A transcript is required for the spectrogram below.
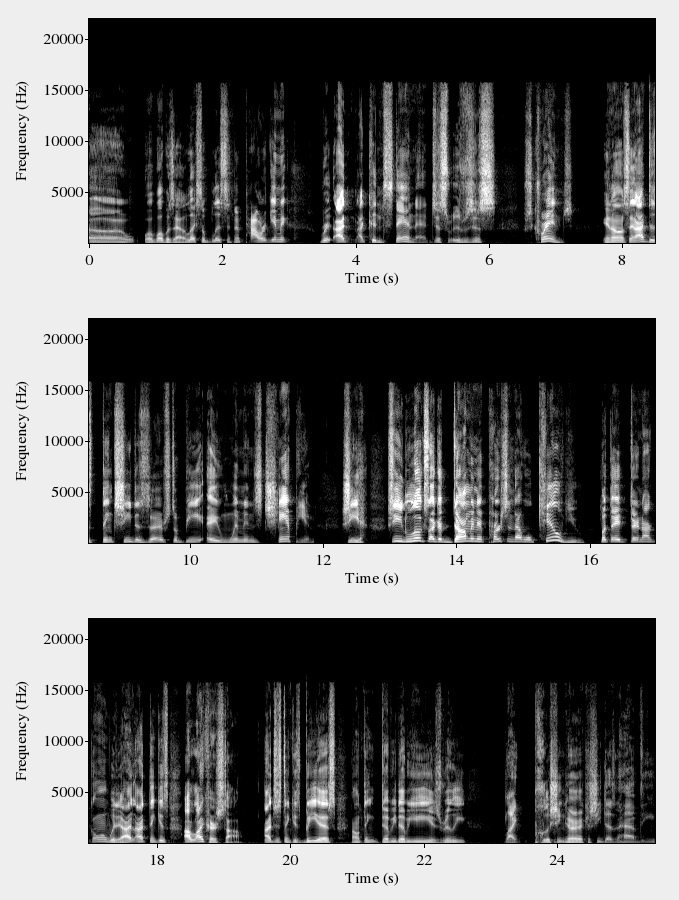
uh what was that Alexa Bliss and her power gimmick. I I couldn't stand that. Just it was just it was cringe. You know what I'm saying? I just think she deserves to be a women's champion. She she looks like a dominant person that will kill you, but they they're not going with it. I I think it's I like her style. I just think it's BS. I don't think WWE is really like pushing her because she doesn't have the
